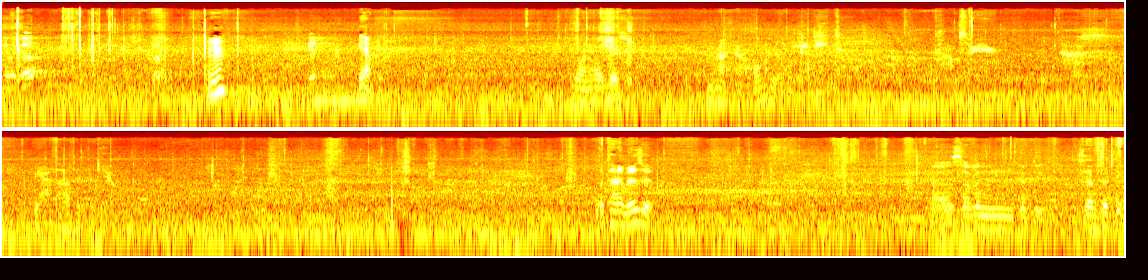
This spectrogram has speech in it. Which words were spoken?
Here we go. Hmm? Good. Yeah. You want to hold this? I'm not gonna hold it. You need to. Cops are here. We have the other video. What time is it? Uh, 750. 7.50? Okay.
